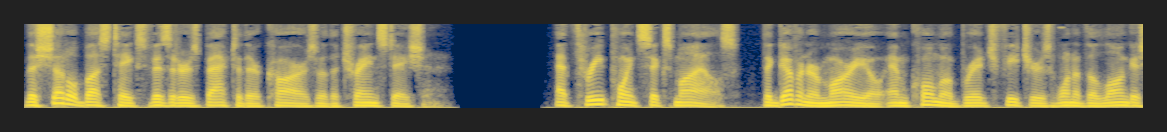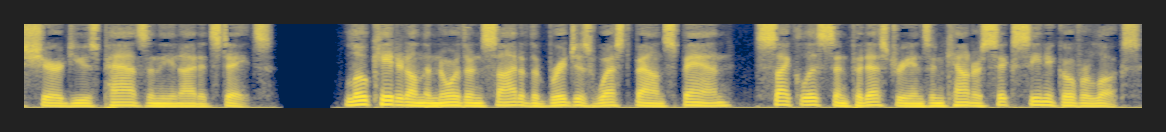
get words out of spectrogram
the shuttle bus takes visitors back to their cars or the train station. At 3.6 miles, the Governor Mario M. Cuomo Bridge features one of the longest shared use paths in the United States. Located on the northern side of the bridge's westbound span, cyclists and pedestrians encounter six scenic overlooks,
